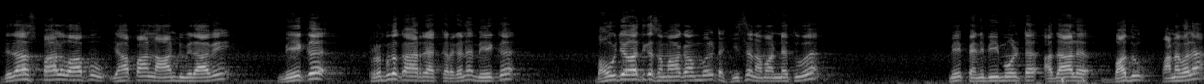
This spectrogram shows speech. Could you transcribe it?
2015 ආපු යහපාලන ආණ්ඩු වෙලාවේ මේක ප්‍රමුඛ කාර්යයක් කරගෙන මේක බහුජාතික සමාගම් වලට හිස නමන්න නැතුව මේ පැණිබීම වලට අදාළ බදු පනවලා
